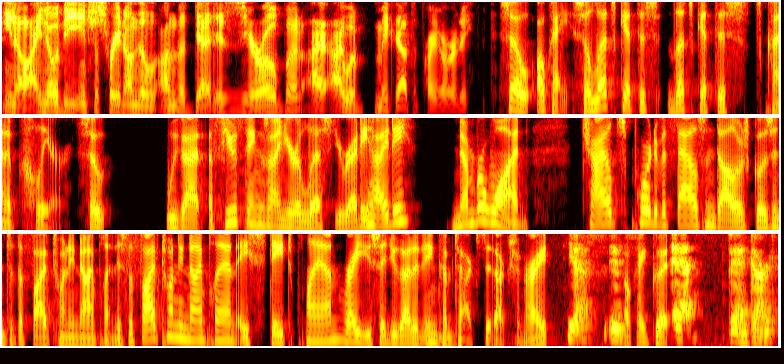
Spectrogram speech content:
You know, I know the interest rate on the on the debt is zero, but I, I would make that the priority. So, okay, so let's get this let's get this kind of clear. So, we got a few things on your list. You ready, Heidi? Number 1, child support of $1000 goes into the 529 plan. Is the 529 plan a state plan, right? You said you got an income tax deduction, right? Yes, it's Okay, good. at Vanguard.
